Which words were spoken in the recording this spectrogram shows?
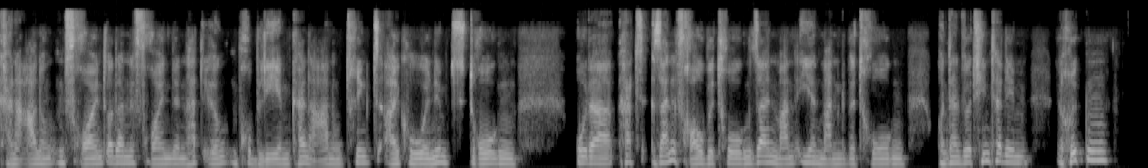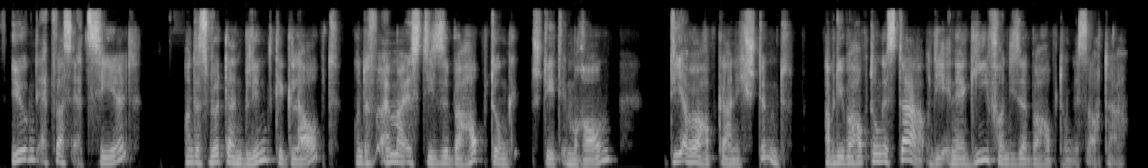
keine Ahnung, ein Freund oder eine Freundin hat irgendein Problem, keine Ahnung, trinkt Alkohol, nimmt Drogen oder hat seine Frau betrogen, seinen Mann, ihren Mann betrogen. Und dann wird hinter dem Rücken irgendetwas erzählt und es wird dann blind geglaubt. Und auf einmal ist diese Behauptung, steht im Raum, die aber überhaupt gar nicht stimmt. Aber die Behauptung ist da und die Energie von dieser Behauptung ist auch da.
